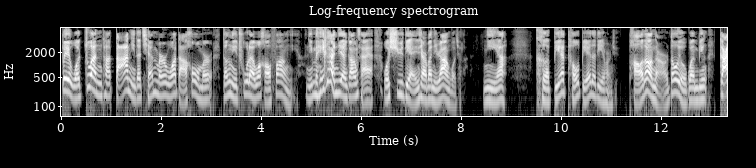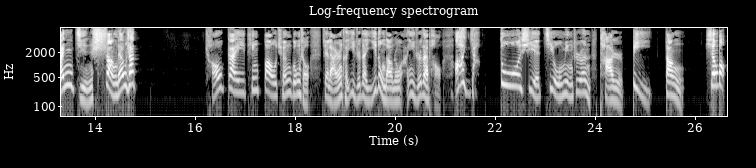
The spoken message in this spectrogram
被我转他打你的前门，我打后门，等你出来，我好放你。你没看见刚才我虚点一下，把你让过去了。”你呀，可别投别的地方去，跑到哪儿都有官兵，赶紧上梁山。晁盖一听，抱拳拱手，这俩人可一直在移动当中啊，一直在跑。哎呀，多谢救命之恩，他日必当相报。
